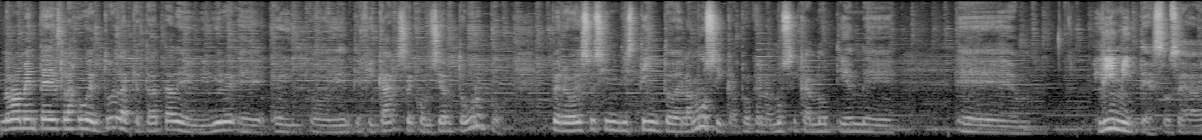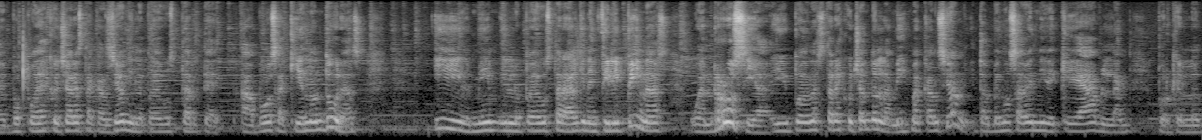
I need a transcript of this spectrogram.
normalmente es la juventud la que trata de vivir eh, o, o identificarse con cierto grupo pero eso es indistinto de la música porque la música no tiene eh, límites o sea vos puedes escuchar esta canción y le puede gustarte a vos aquí en Honduras y, y le puede gustar a alguien en Filipinas o en Rusia y pueden estar escuchando la misma canción y tal vez no saben ni de qué hablan porque lo-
